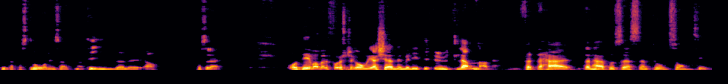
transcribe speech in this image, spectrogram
titta på strålningsalternativ eller ja, och sådär. Och det var väl första gången jag kände mig lite utlämnad. För att det här, den här processen tog sån tid.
